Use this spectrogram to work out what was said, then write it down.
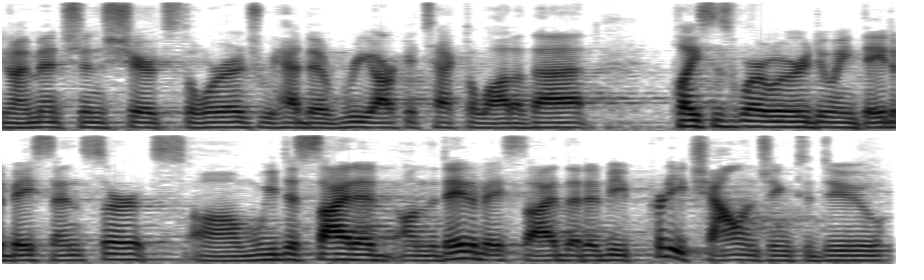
You know, I mentioned shared storage. We had to re-architect a lot of that. Places where we were doing database inserts, um, we decided on the database side that it'd be pretty challenging to do,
